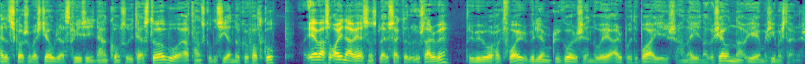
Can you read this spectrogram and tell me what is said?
elskar som var stjøres fysin, han kom så i til støv og at han skulle si noen folk opp. Jeg var så øyne av hessen som ble sagt ur slarve, for vi var sagt for, William Gregorsen og jeg arbeidde på eier, han er i noen sjøvna og jeg er maskinmesternes.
